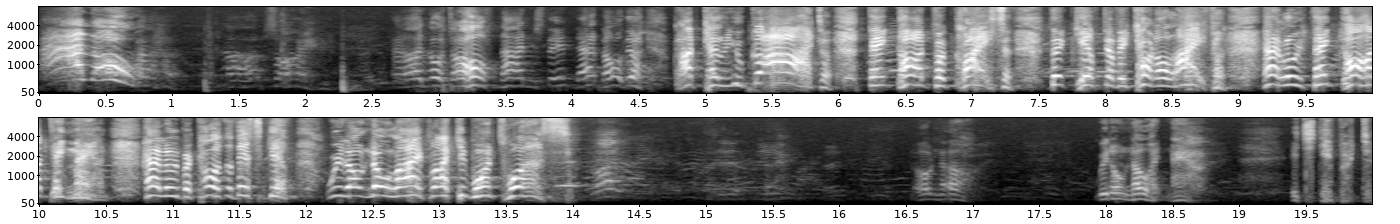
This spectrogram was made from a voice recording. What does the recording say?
I know. It's off night instead. That, no, but I'm telling you, God, thank God for Christ, the gift of eternal life. Hallelujah. Thank God, amen. Hallelujah. Because of this gift, we don't know life like it once was. Oh, no. We don't know it now. It's different.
